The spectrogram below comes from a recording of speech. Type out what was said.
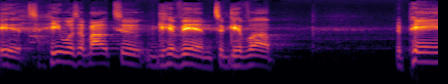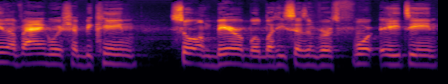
it. He was about to give in, to give up. The pain of anguish had become so unbearable. But he says in verse 18,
